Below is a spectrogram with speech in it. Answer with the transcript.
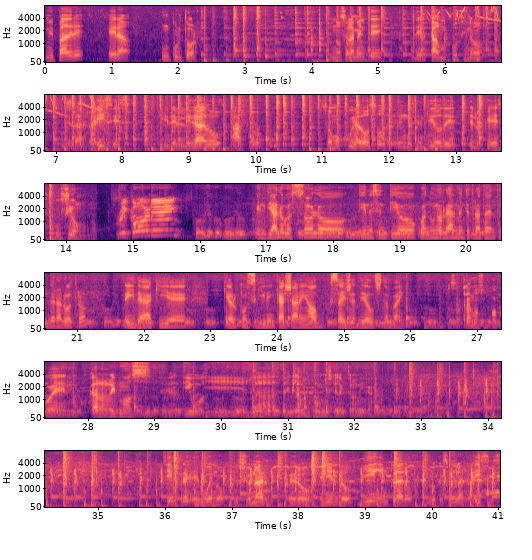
Mi padre era un cultor, no solamente del campo, sino de las raíces y del legado afro. Somos cuidadosos en el sentido de, de lo que es fusión. ¿no? El diálogo solo tiene sentido cuando uno realmente trata de entender al otro. A ideia aqui é quero conseguir encaixar em algo que seja deles também. Nos centramos un poco en buscar ritmos eh, antiguos y las mezclamos con música electrónica. Siempre es bueno fusionar, pero teniendo bien en claro lo que son las raíces.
